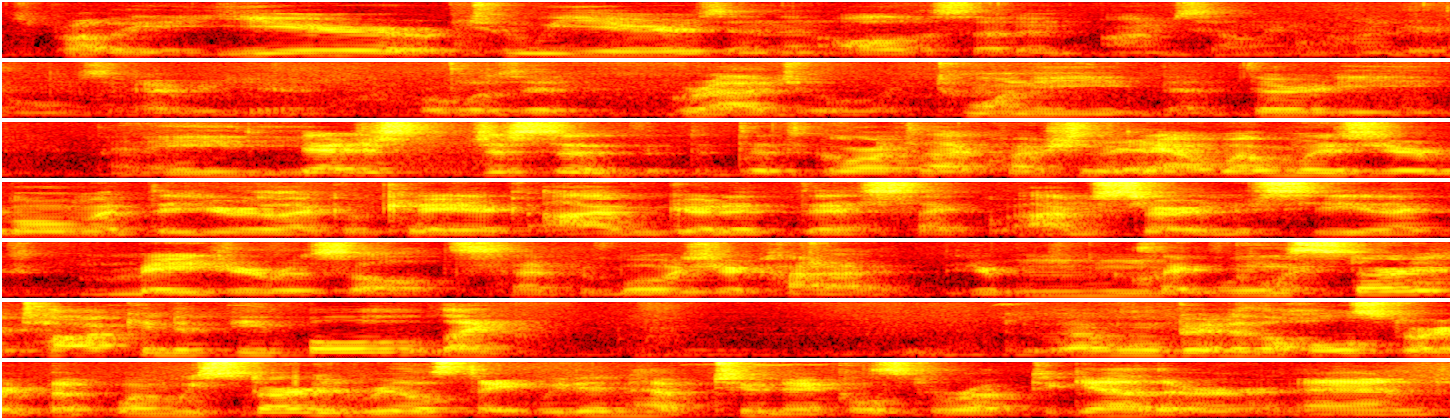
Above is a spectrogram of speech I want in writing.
It's probably a year or two years, and then all of a sudden I'm selling 100 homes every year, or was it gradual, like 20, then 30? an 80. Yeah, just just to, to, to go on to that question, yeah. yeah. when was your moment that you were like, okay, like I'm good at this, like I'm starting to see like major results? What was your kind of your mm-hmm. click We point? started talking to people, like I won't go into the whole story, but when we started real estate, we didn't have two nickels to rub together, and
